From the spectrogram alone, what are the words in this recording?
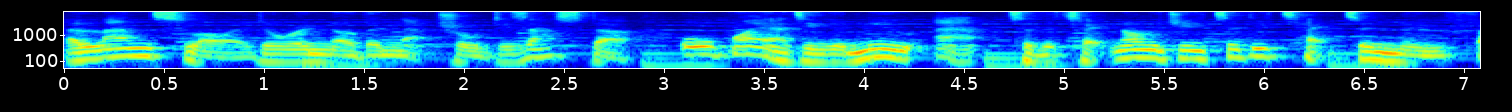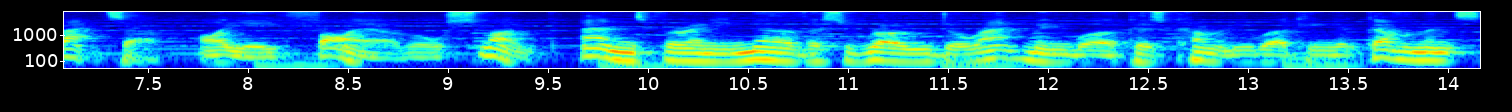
a landslide, or another natural disaster, all by adding a new app to the technology to detect a new factor, i.e., fire or smoke. And for any nervous road or admin workers currently working at governments,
